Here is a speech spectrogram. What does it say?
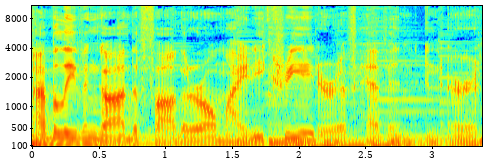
I believe in God the Father Almighty, creator of heaven and earth.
